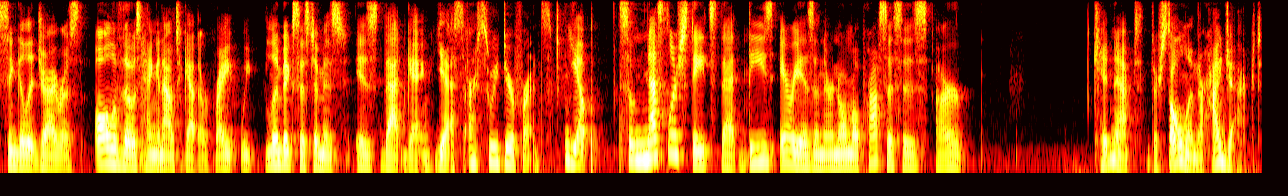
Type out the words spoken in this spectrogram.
cingulate gyrus, all of those hanging out together, right? We limbic system is is that gang. Yes, our sweet dear friends. Yep. So Nestler states that these areas and their normal processes are kidnapped, they're stolen, they're hijacked.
